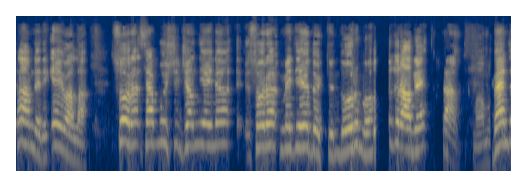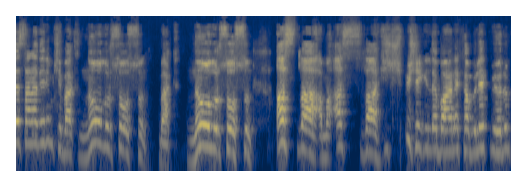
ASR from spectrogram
Tamam dedik. Eyvallah. Sonra sen bu işi canlı yayına sonra medyaya döktün. Doğru mu? Dur abi. Tamam. Mahmut. Ben de sana dedim ki bak ne olursa olsun bak ne olursa olsun asla ama asla hiçbir şekilde bahane kabul etmiyorum.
